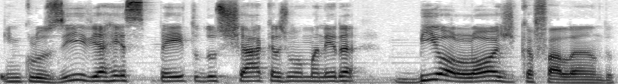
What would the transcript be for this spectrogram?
inclusive a respeito dos chakras de uma maneira biológica falando.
